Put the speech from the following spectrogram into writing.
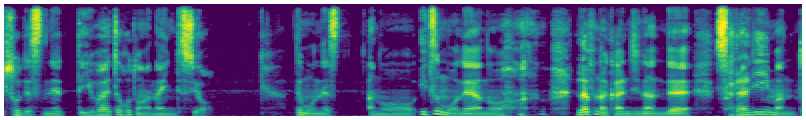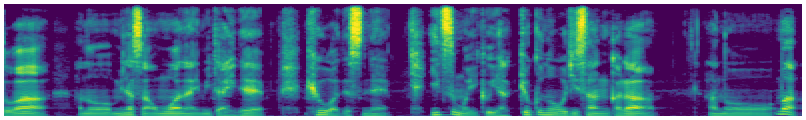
人ですねって言われたことがないんですよ。でもねあのいつもねあの ラフな感じなんでサラリーマンとはあの皆さん思わないみたいで今日はですねいつも行く薬局のおじさんからあのまあ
